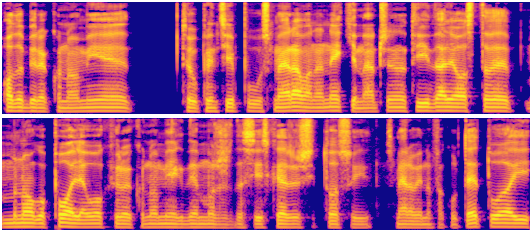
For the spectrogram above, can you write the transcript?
odabir ekonomije te u principu usmerava na neki način da ti i dalje ostave mnogo polja u okviru ekonomije gde možeš da se iskažeš i to su i smerovi na fakultetu, a i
